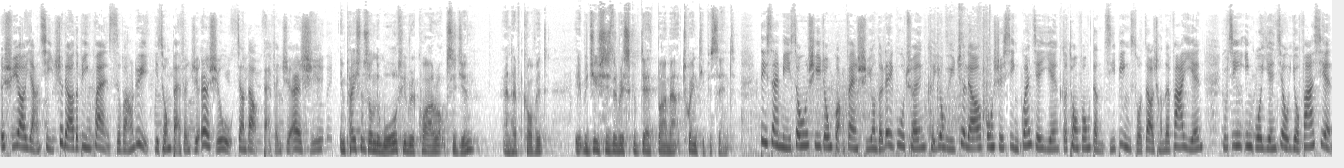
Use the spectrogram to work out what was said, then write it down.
而需要氧气治疗的病患死亡率也从百分之二十五降到百分之二十。In patients on the ward who require oxygen and have COVID, it reduces the risk of death by about 20%. 地塞米松是一种广泛使用的类固醇，可用于治疗风湿性关节炎和痛风等疾病所造成的发炎。如今，英国研究又发现，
